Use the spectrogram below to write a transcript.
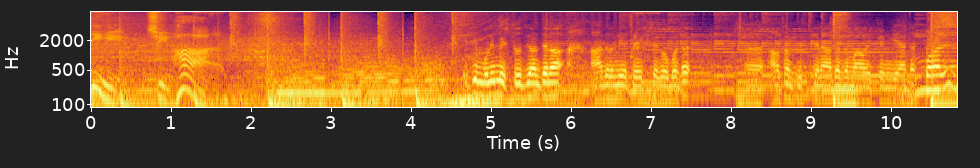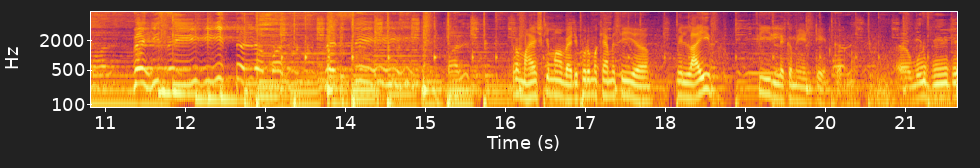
ජිහාර් ඉතින් මුලින්ම ස්තුතිවන්තෙන ආදරණය ප්‍රේක්ෂක ඔබට. අවසන් තිස් දෙෙන අදද මාව එක්කන් ගයාට. මල් වෙහිසීතල මල් වෙස්සේ. මල්. මහේෂ්කම වැඩිපුරම කැමති මේ ලයිව් ෆීල් එක මේන්ටේන් කරනවා. මුළු ජීවිතය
